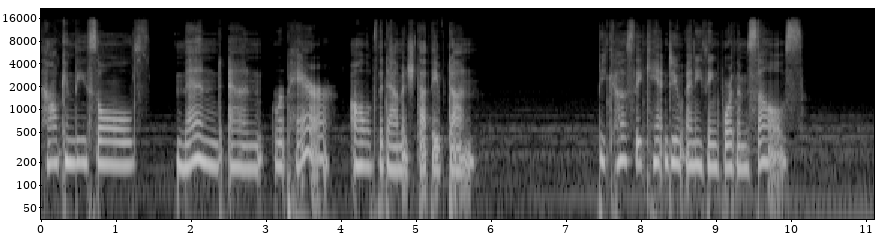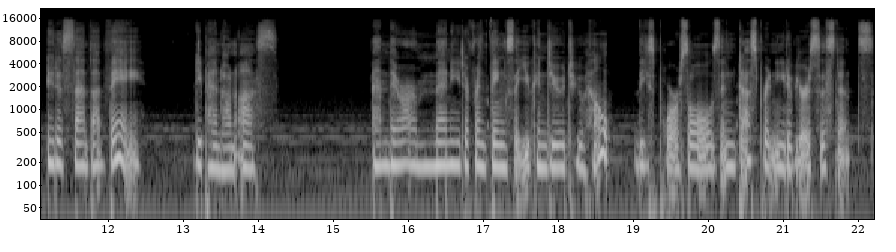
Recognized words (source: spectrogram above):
how can these souls mend and repair all of the damage that they've done? Because they can't do anything for themselves. It is said that they depend on us. And there are many different things that you can do to help these poor souls in desperate need of your assistance.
